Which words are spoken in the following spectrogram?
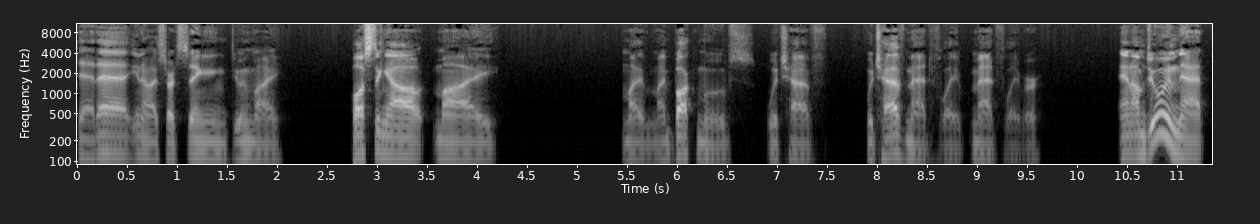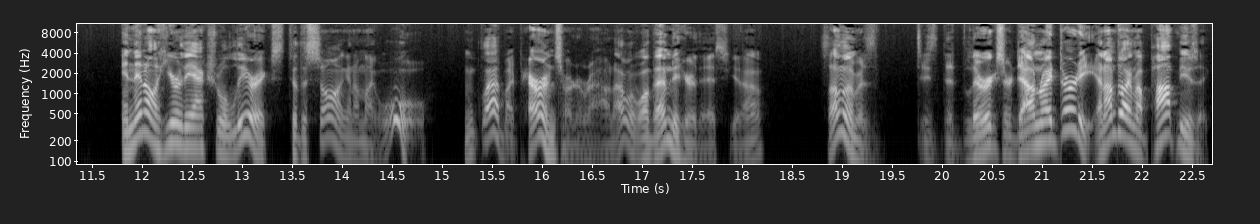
da da. You know, I start singing, doing my, busting out my, my, my buck moves, which have, which have mad flavor, mad flavor. And I'm doing that. And then I'll hear the actual lyrics to the song and I'm like, ooh, I'm glad my parents aren't around. I don't want them to hear this, you know? Some of them is, is the lyrics are downright dirty. And I'm talking about pop music.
